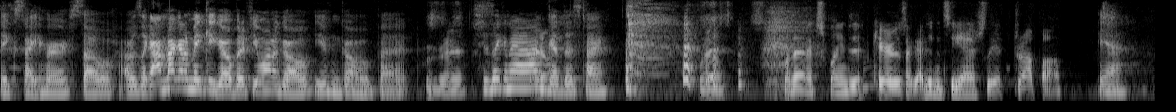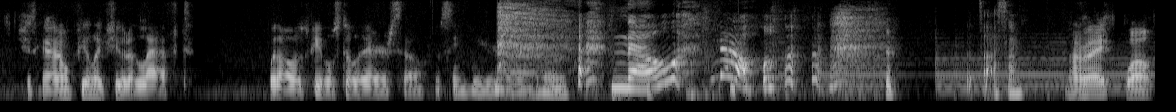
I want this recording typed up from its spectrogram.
excite her. So I was like, I'm not gonna make you go, but if you want to go, you can go. But Right. she's like, Nah, I'm good this time. Right. well, that explains it. Kara's like, I didn't see Ashley at the drop off. yeah. She's like, I don't feel like she would have left with all those people still there. So it seemed weird. No, no. That's awesome. All right. Well,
